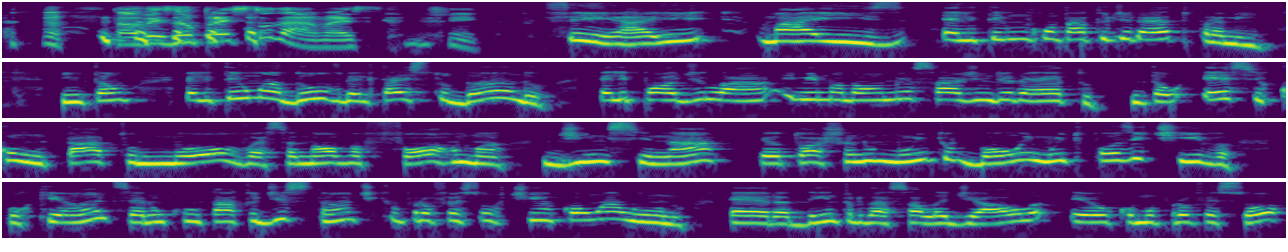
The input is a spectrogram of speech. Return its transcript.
Talvez não para estudar, mas enfim. Sim, aí, mas ele tem um contato direto para mim. Então, ele tem uma dúvida, ele está estudando, ele pode ir lá e me mandar uma mensagem direto. Então, esse contato novo, essa nova forma de ensinar, eu estou achando muito bom e muito positiva, porque antes era um contato distante que o professor tinha com o aluno. Era dentro da sala de aula, eu como professor,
